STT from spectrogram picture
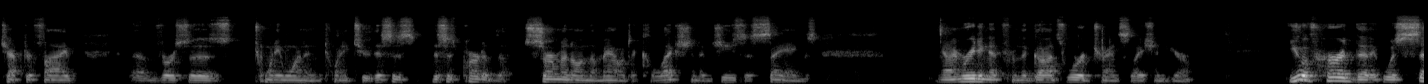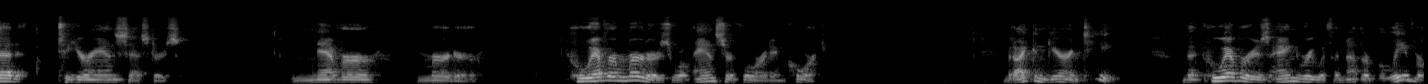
chapter 5, uh, verses 21 and 22. This is this is part of the Sermon on the Mount, a collection of Jesus' sayings. And I'm reading it from the God's Word translation here. You have heard that it was said to your ancestors, never murder. Whoever murders will answer for it in court. But I can guarantee that whoever is angry with another believer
